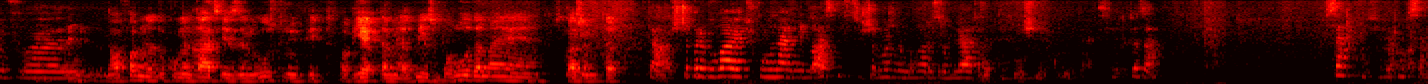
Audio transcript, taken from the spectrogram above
На оформлення документації землеустрою під об'єктами, адмінспорудами, скажімо так. та, що перебувають в комунальній власності, щоб можна було розробляти технічні документації. Хто за? Все, на сьогодні все.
